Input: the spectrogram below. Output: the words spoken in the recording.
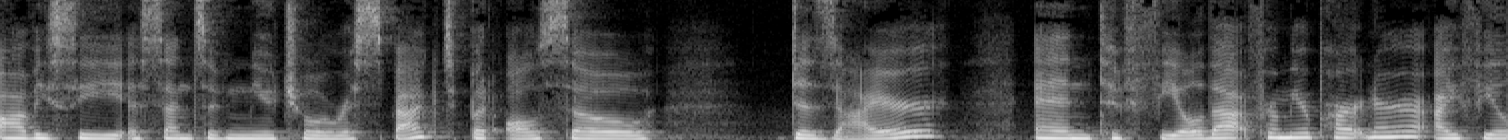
obviously a sense of mutual respect, but also desire. And to feel that from your partner, I feel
